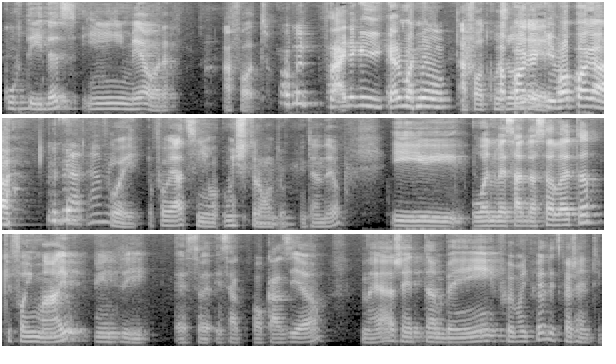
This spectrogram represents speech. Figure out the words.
curtidas em meia hora. A foto. Sai daqui, quero mais não. A foto com Apaga Juliette. aqui, vou apagar. Exatamente. Foi, foi assim, um- estrondo, entendeu? E o aniversário da Seleta, que foi em maio, entre essa, essa ocasião, né? A gente também foi muito feliz que a gente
